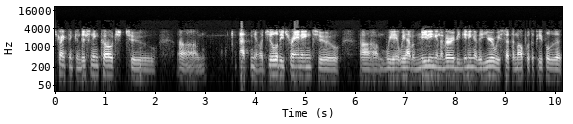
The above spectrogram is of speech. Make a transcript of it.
strength and conditioning coach to um, at you know agility training to um, we we have a meeting in the very beginning of the year. We set them up with the people that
